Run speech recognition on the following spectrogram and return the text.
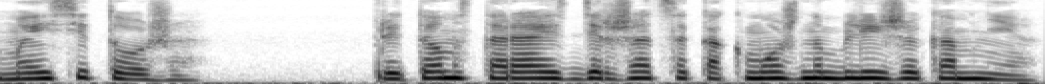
Мэйси тоже. Притом стараясь держаться как можно ближе ко мне.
